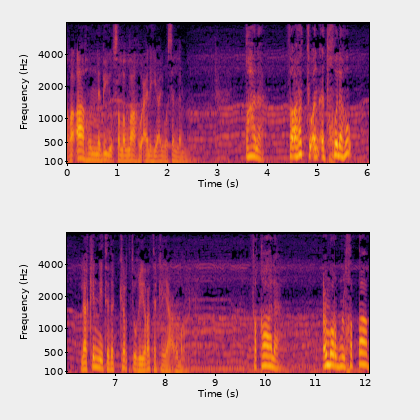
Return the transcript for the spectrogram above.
رآه النبي صلى الله عليه وآله وسلم. قال فأردت أن أدخله لكني تذكرت غيرتك يا عمر. فقال عمر بن الخطاب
